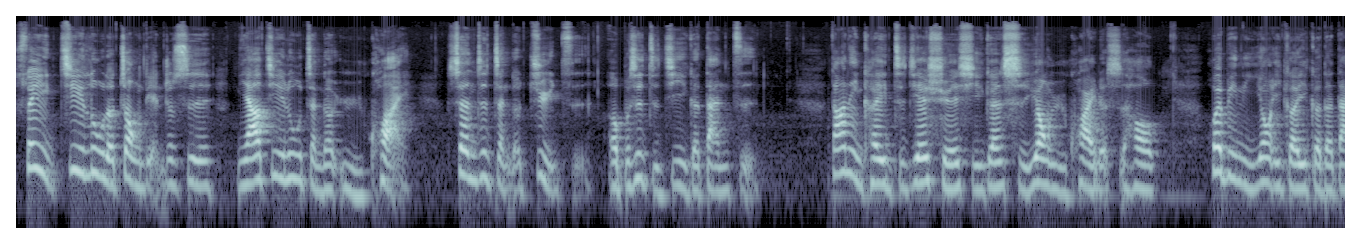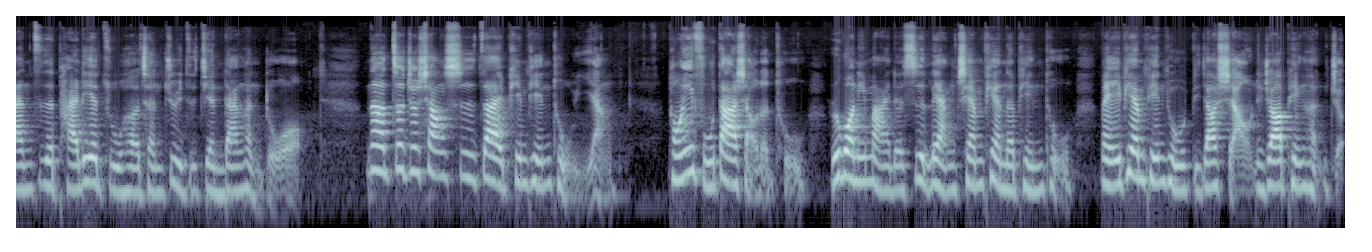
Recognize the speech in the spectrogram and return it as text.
所以记录的重点就是你要记录整个语块，甚至整个句子，而不是只记一个单字。当你可以直接学习跟使用语块的时候，会比你用一个一个的单字排列组合成句子简单很多。那这就像是在拼拼图一样，同一幅大小的图。如果你买的是两千片的拼图，每一片拼图比较小，你就要拼很久。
